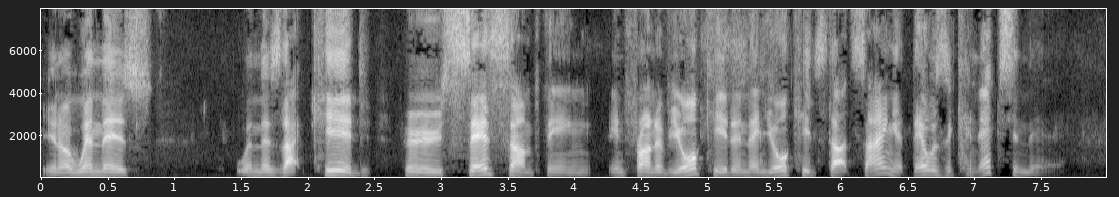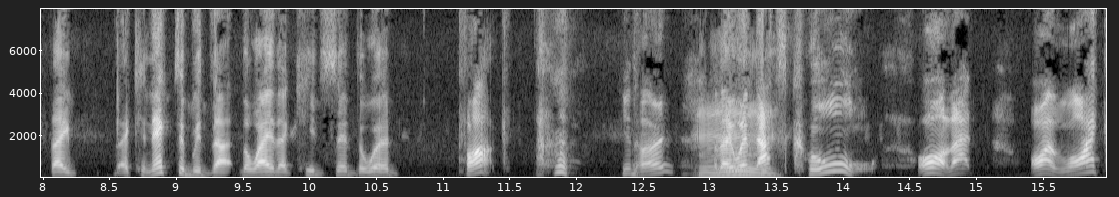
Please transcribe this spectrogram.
You know when there's when there's that kid who says something in front of your kid and then your kid starts saying it, there was a connection there. They they connected with that the way that kid said the word fuck. you know? They went, Mm. That's cool. Oh, that I like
